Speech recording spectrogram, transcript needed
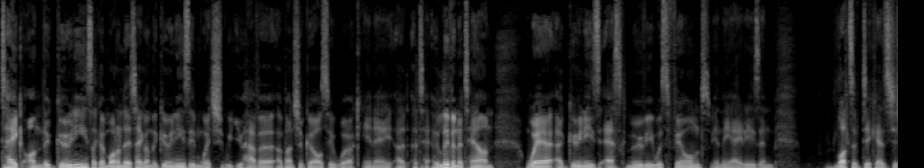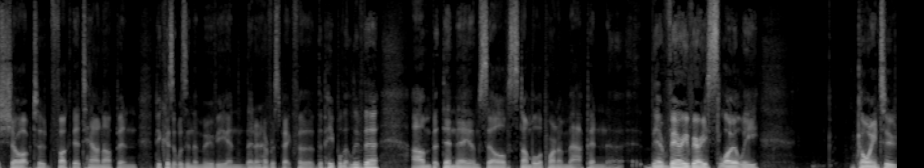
take on the Goonies, like a modern day take on the Goonies, in which you have a, a bunch of girls who work in a, a, a ta- who live in a town where a Goonies esque movie was filmed in the eighties, and lots of dickheads just show up to fuck their town up and because it was in the movie and they don't have respect for the, the people that live there um, but then they themselves stumble upon a map and uh, they're very very slowly going to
